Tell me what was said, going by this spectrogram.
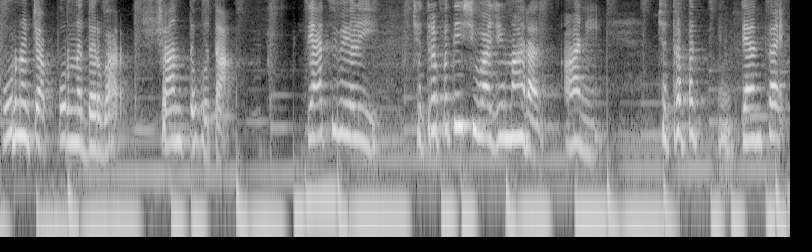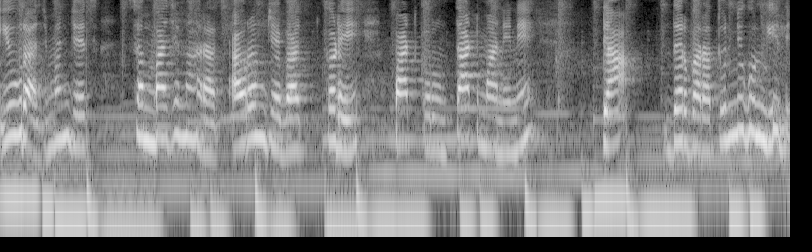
पूर्णच्या पूर्ण दरबार शांत होता. त्याच वेळी छत्रपती शिवाजी महाराज आणि छत्रपती त्यांचा युवराज म्हणजेच संभाजी महाराज औरंगजेबाकडे पाठ करून ताट मानेने त्या दरबारातून निघून गेले.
